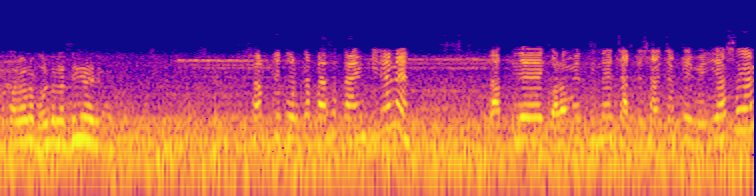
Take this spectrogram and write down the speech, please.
সকালবেলা ভোরবেলার দিকে সবচেয়ে কলকাতা আসার টাইম কি জানেন? রাত্রে গরমের দিনে চারটে সাড়ে চারটে বেরিয়ে আসেন।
